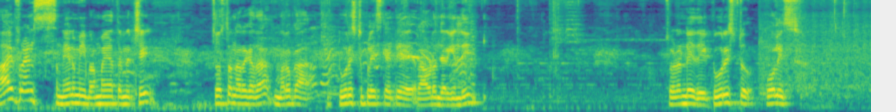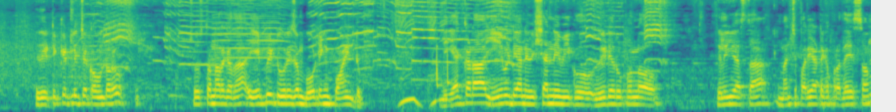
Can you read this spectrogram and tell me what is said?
హాయ్ ఫ్రెండ్స్ నేను మీ బ్రహ్మయ్య తమిర్చి. చూస్తున్నారు కదా మరొక టూరిస్ట్ ప్లేస్కి అయితే రావడం జరిగింది. చూడండి ఇది టూరిస్ట్ పోలీస్. ఇది టికెట్లు ఇచ్చే కౌంటరు. చూస్తున్నారు కదా ఏపీ టూరిజం బోటింగ్ పాయింట్. ఇది ఎక్కడ ఏమిటి అనే విషయాన్ని మీకు వీడియో రూపంలో తెలియజేస్తా. మంచి పర్యాటక ప్రదేశం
